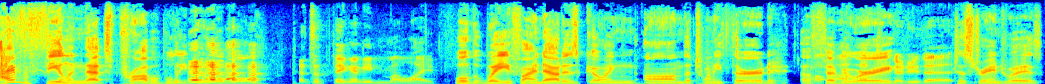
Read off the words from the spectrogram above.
I have a feeling that's probably doable. That's a thing I need in my life. well, the way you find out is going on the 23rd of I'll- I'll have to February go do that. to Strangeways.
